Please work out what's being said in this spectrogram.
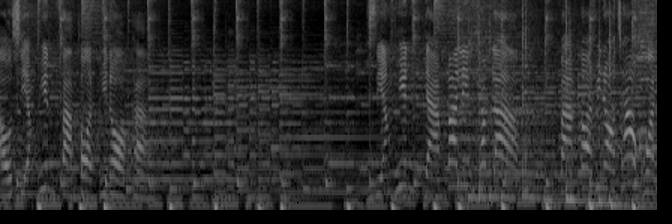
เอาเสียงพินฝากตอนพี่น้องค่ะเสียงพินจากบ้าลินคำลาบฝากตอนพี่น้องชาวขอน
